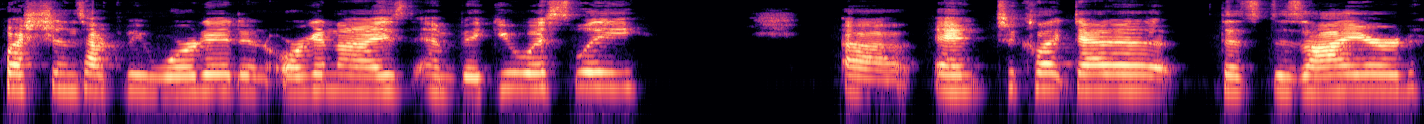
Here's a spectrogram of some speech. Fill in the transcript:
Questions have to be worded and organized ambiguously uh, and to collect data that's desired.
